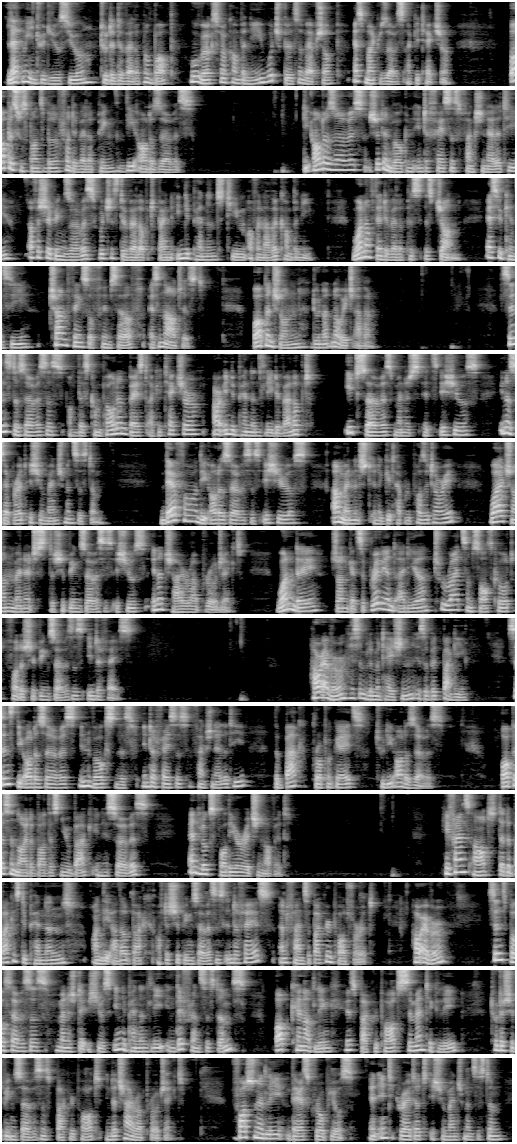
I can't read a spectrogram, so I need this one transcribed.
Let me introduce you to the developer Bob, who works for a company which builds a web shop as microservice architecture. Bob is responsible for developing the order service. The order service should invoke an interface's functionality of a shipping service which is developed by an independent team of another company. One of their developers is John. As you can see, John thinks of himself as an artist. Bob and John do not know each other. Since the services of this component-based architecture are independently developed, each service manages its issues in a separate issue management system. Therefore, the order services issues are managed in a GitHub repository, while John manages the shipping services issues in a Jira project. One day, John gets a brilliant idea to write some source code for the shipping services interface. However, his implementation is a bit buggy. Since the order service invokes this interface's functionality, the bug propagates to the order service. Bob is annoyed about this new bug in his service and looks for the origin of it. He finds out that the bug is dependent on the other bug of the shipping services interface and finds a bug report for it. However, since both services manage their issues independently in different systems, Bob cannot link his bug report semantically to the shipping services bug report in the Jira project. Fortunately, there's Gropius, an integrated issue management system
